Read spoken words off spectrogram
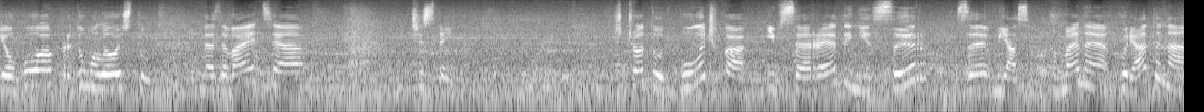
його придумали ось тут. Називається чистейк. Що тут? Булочка і всередині сир з м'ясом. В мене курятина,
